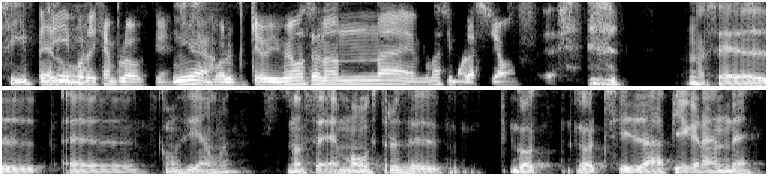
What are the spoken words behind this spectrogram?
Sí, pero. Sí, por ejemplo, que, que vivimos en una, en una simulación. No sé, ¿cómo se llama? No sé, monstruos de Godzilla, pie grande.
